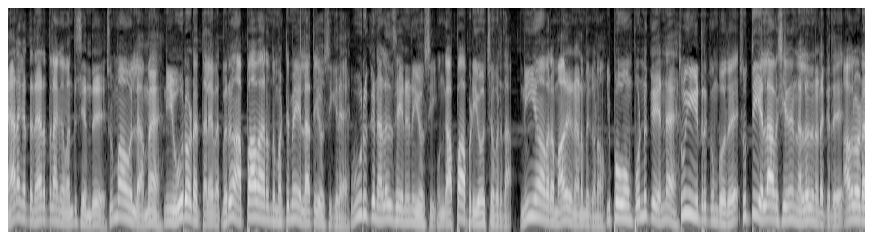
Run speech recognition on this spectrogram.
நேரம் கட்ட நேரத்துல அங்க வந்து சேர்ந்து சும்மாவும் இல்லாம நீ ஊரோட தலைவர் வெறும் அப்பாவா இருந்து மட்டுமே எல்லாத்தையும் யோசிக்கிற. ஊருக்கு நல்லது செய்யணும்னு யோசி. உங்க அப்பா அப்படி யோசிச்சவர் தான் நீயும் அவரை மாதிரி நடந்துக்கணும். இப்போ உன் பொண்ணுக்கு என்ன? தூங்கிட்டு இருக்கும்போது சுத்தி எல்லா விஷயமும் நல்லது நடக்குது. அவளோட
